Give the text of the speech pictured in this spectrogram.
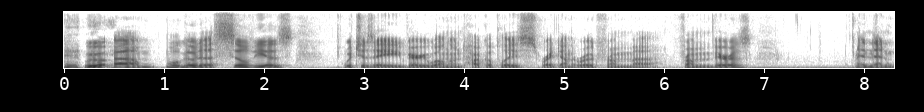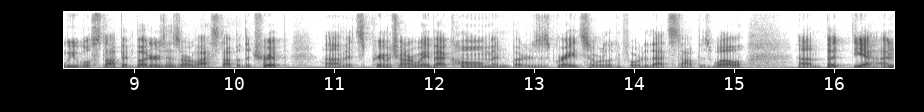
we, um, we'll go to Sylvia's, which is a very well-known taco place right down the road from uh, from Vera's, and then we will stop at Butters as our last stop of the trip. Um, it's pretty much on our way back home, and Butters is great, so we're looking forward to that stop as well. Um, but yeah,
